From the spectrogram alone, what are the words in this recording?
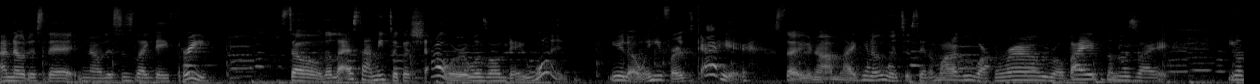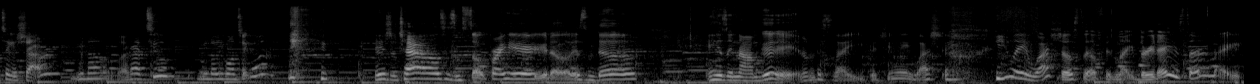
I noticed that, you know, this is like day three. So the last time he took a shower was on day one, you know, when he first got here. So, you know, I'm like, you know, we went to Santa Monica, we walking around, we rode bikes. I'm just like, you gonna take a shower? You know, I got two. You know, you gonna take one? Here's your towels. Here's some soap right here. You know, there's some Dove. And he's like, "Nah, I'm good." And I'm just like, "But you ain't your, you ain't washed yourself in like three days, sir." Like,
